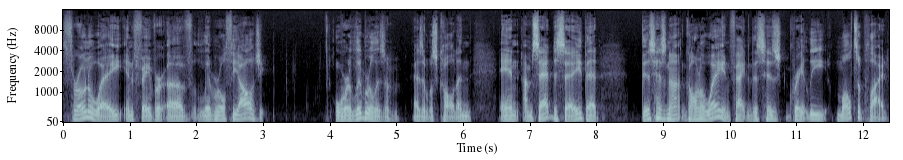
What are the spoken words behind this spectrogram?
thrown away in favor of liberal theology or liberalism, as it was called. And and I'm sad to say that this has not gone away. In fact, this has greatly multiplied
